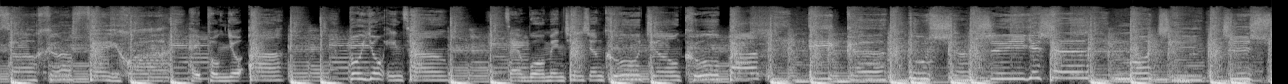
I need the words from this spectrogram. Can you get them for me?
骚和废话。嘿，朋友啊，不用隐藏，在我面前想哭就哭吧。一个无声是一眼神，默契指数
